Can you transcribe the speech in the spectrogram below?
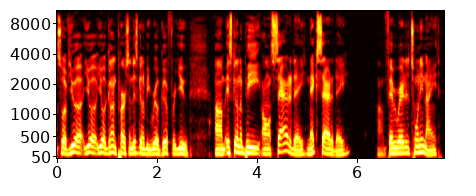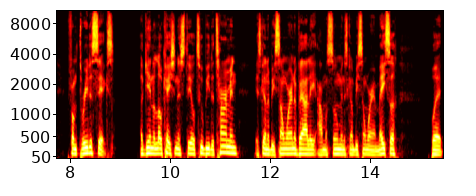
So if you're a, you're a, you're a gun person, this is going to be real good for you. Um, it's going to be on Saturday, next Saturday, um, February the 29th from 3 to 6. Again, the location is still to be determined. It's going to be somewhere in the valley. I'm assuming it's going to be somewhere in Mesa. But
